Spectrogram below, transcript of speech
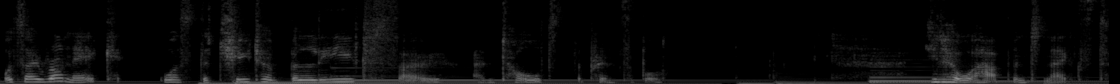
What's ironic was the tutor believed so and told the principal. You know what happened next?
